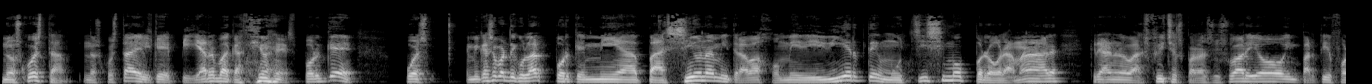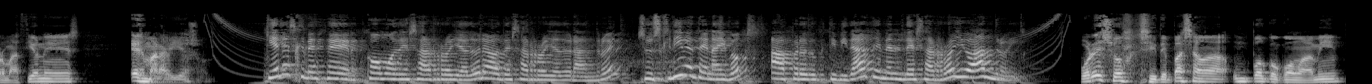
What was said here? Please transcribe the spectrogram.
nos cuesta, nos cuesta el que pillar vacaciones. ¿Por qué? Pues en mi caso particular, porque me apasiona mi trabajo, me divierte muchísimo programar, crear nuevas features para el usuario, impartir formaciones. Es maravilloso. ¿Quieres crecer como desarrolladora o desarrollador Android? Suscríbete en iBox a Productividad en el Desarrollo Android. Por eso, si te pasa un poco como a mí,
